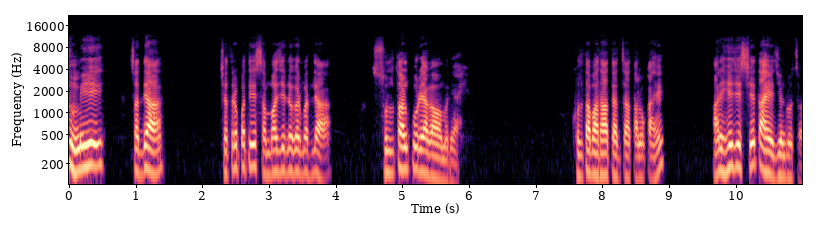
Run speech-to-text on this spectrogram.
मी सध्या छत्रपती संभाजीनगरमधल्या सुलतानपूर या गावामध्ये आहे. खुलताबाद हा त्यांचा तालुका आहे. आणि हे जे शेत आहे झेंडूचं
